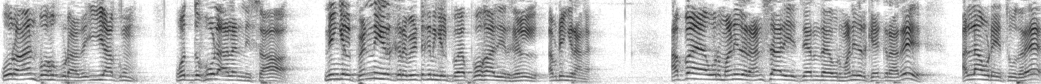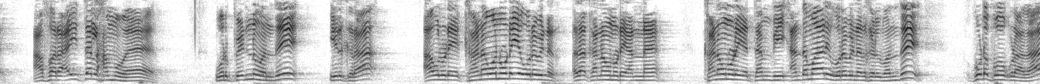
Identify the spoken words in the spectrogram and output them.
ஒரு ஆண் போகக்கூடாது. ஈயாக்கும். ஒத்துகூல் அலன் நிசா. நீங்கள் பெண் இருக்கிற வீட்டுக்கு நீங்கள் போ- போகாதீர்கள் அப்படிங்கிறாங்க. அப்போ ஒரு மனிதர் அன்சாரியை சேர்ந்த ஒரு மனிதர் கேட்குறாரு அல்லாஹ்வுடைய தூதரை அஃபர் ஐத்தல் ஹம்முவ ஒரு பெண்ணு வந்து இருக்கிறா அவளுடைய கணவனுடைய உறவினர் அதாவது கணவனுடைய அண்ணன் கணவனுடைய தம்பி அந்த மாதிரி உறவினர்கள் வந்து கூட போகக்கூடாதா?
